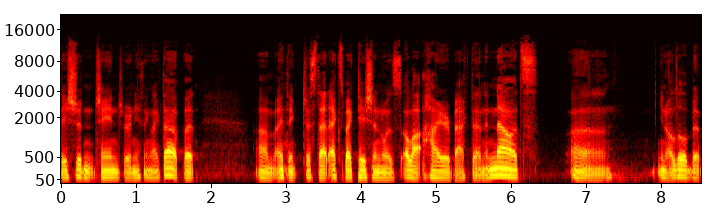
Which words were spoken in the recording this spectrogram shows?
they shouldn't change or anything like that, but um, I think just that expectation was a lot higher back then, and now it's uh, you know a little bit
